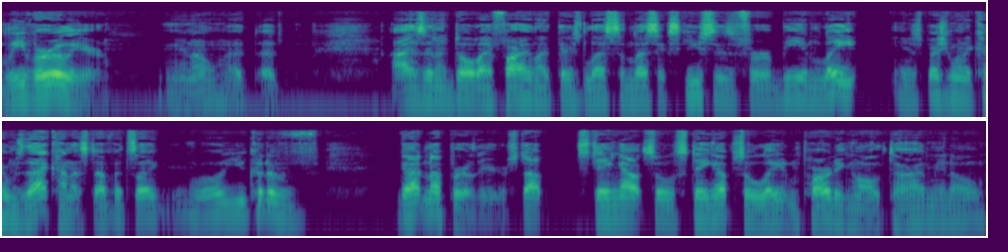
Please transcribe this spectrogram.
Leave earlier, you know. I, I, as an adult, I find like there's less and less excuses for being late, especially when it comes to that kind of stuff. It's like, well, you could have gotten up earlier. Stop staying out so staying up so late and partying all the time. You know,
